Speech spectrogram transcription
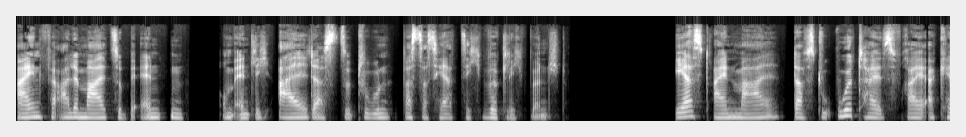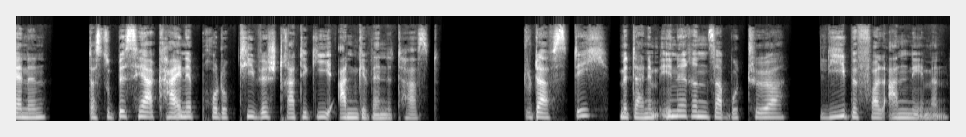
ein für alle Mal zu beenden, um endlich all das zu tun, was das Herz sich wirklich wünscht? Erst einmal darfst du urteilsfrei erkennen, dass du bisher keine produktive Strategie angewendet hast. Du darfst dich mit deinem inneren Saboteur liebevoll annehmen.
